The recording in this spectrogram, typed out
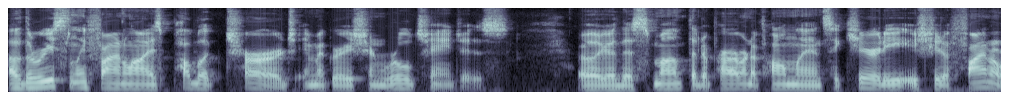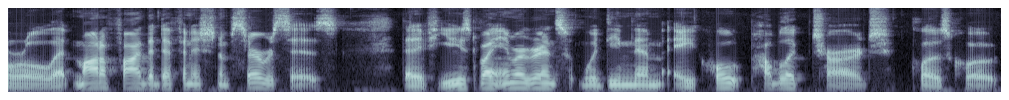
of the recently finalized public charge immigration rule changes. Earlier this month, the Department of Homeland Security issued a final rule that modified the definition of services that, if used by immigrants, would deem them a quote public charge, close quote,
